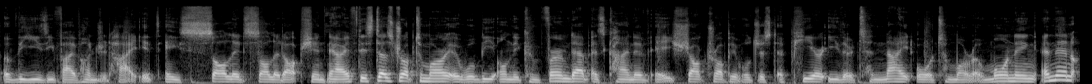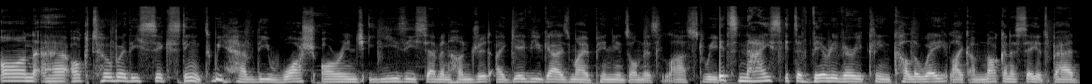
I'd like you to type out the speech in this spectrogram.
of the Yeezy 500 High. It's a solid, solid option now, if this does drop tomorrow, it will be on the confirmed app as kind of a shock drop. It will just appear either tonight or tomorrow morning. And then on uh, October the 16th, we have the Wash Orange Yeezy 700. I gave you guys my opinions on this last week. It's nice. It's a very, very clean colorway. Like, I'm not going to say it's bad,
